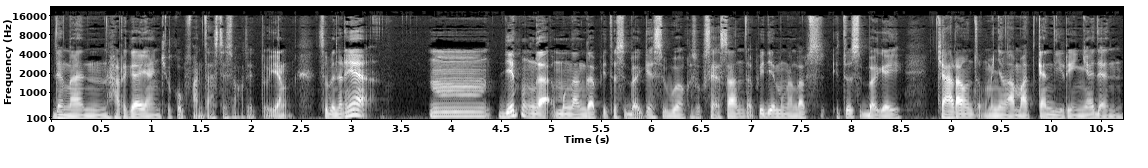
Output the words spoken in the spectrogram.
dengan harga yang cukup fantastis waktu itu. Yang sebenarnya hmm, dia nggak menganggap itu sebagai sebuah kesuksesan tapi dia menganggap itu sebagai cara untuk menyelamatkan dirinya dan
